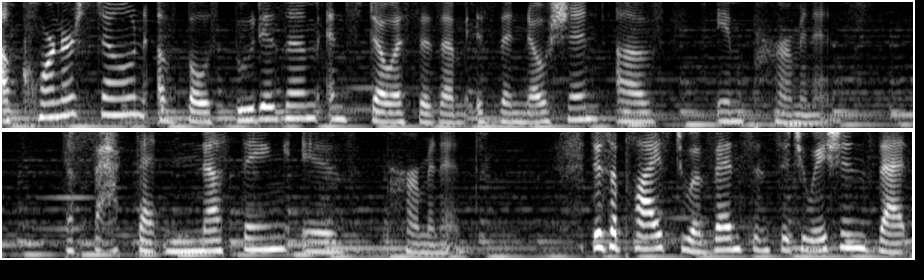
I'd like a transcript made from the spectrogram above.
A cornerstone of both Buddhism and Stoicism is the notion of impermanence, the fact that nothing is permanent. This applies to events and situations that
